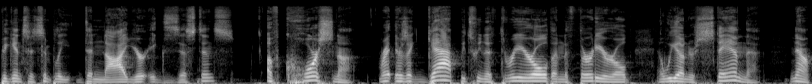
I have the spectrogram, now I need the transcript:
begin to simply deny your existence? Of course not. Right? There's a gap between the three year old and the 30 year old, and we understand that. Now,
